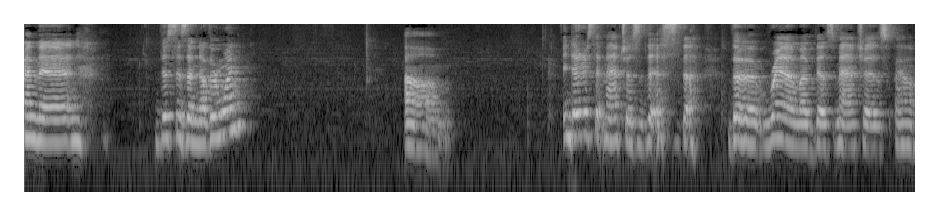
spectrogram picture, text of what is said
and then this is another one. Um, notice it matches this, the, the rim of this matches uh,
